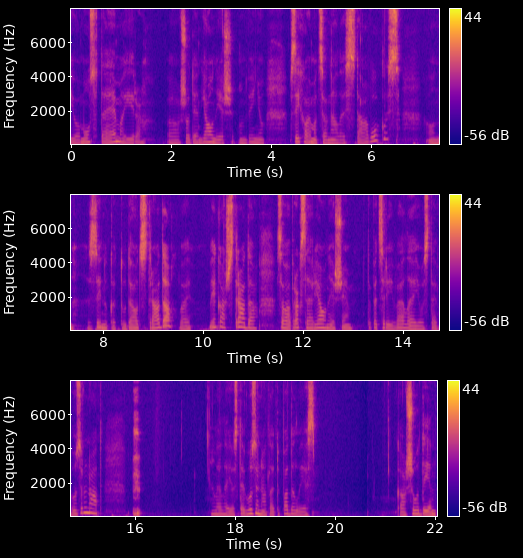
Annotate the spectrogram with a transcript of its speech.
Jo mūsu tēma ir šodien jaunieši un viņu psihoemocionālais stāvoklis. Un es zinu, ka tu daudz strādā vai vienkārši strādā savā praksē ar jauniešiem. Tāpēc arī vēlējos tevi uzrunāt. vēlējos tevi uzrunāt, lai tu padalies, kā šodien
